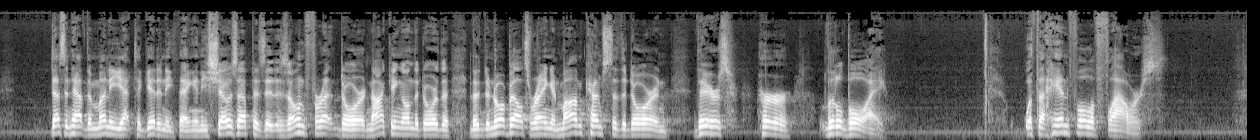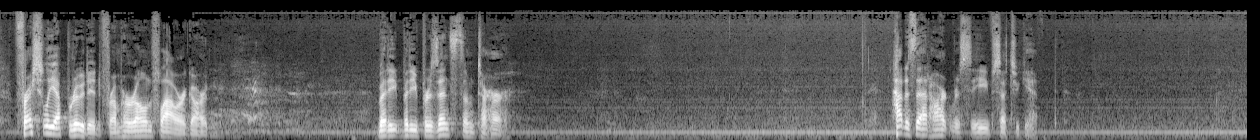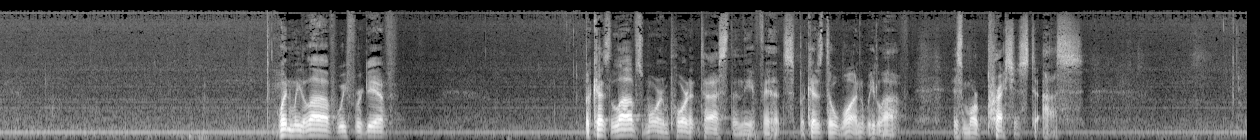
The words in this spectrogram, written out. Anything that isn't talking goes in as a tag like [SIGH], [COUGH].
doesn't have the money yet to get anything. And he shows up at his own front door, knocking on the door. The, the, the doorbell's ring, and mom comes to the door, and there's her little boy with a handful of flowers, freshly uprooted from her own flower garden. But he, but he presents them to her. How does that heart receive such a gift? When we love, we forgive. Because love's more important to us than the offense. Because the one we love is more precious to us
